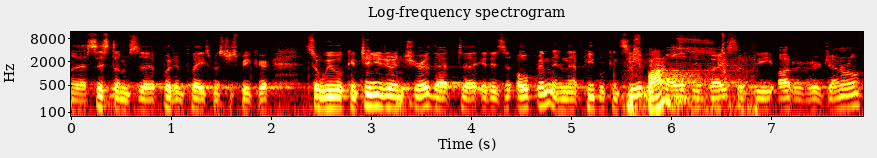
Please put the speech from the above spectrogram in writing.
uh, uh, systems put in place, Mr. Speaker. So we will continue to ensure that it is open and that people can see Response? it. We follow the advice of the Auditor General.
